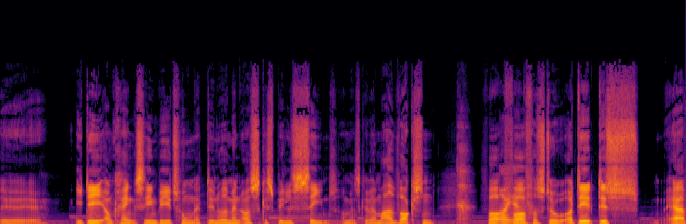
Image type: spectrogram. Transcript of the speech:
øh, idé omkring sen Beethoven, at det er noget, man også skal spille sent, og man skal være meget voksen for, oh, ja. for at forstå. Og det, det er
